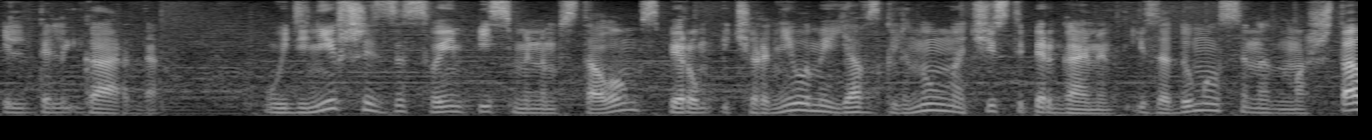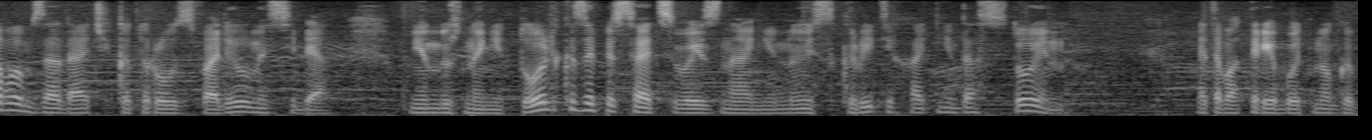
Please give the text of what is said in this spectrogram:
Ильдельгарда. Уединившись за своим письменным столом с пером и чернилами, я взглянул на чистый пергамент и задумался над масштабом задачи, которую взвалил на себя. Мне нужно не только записать свои знания, но и скрыть их от недостойных. Это потребует много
